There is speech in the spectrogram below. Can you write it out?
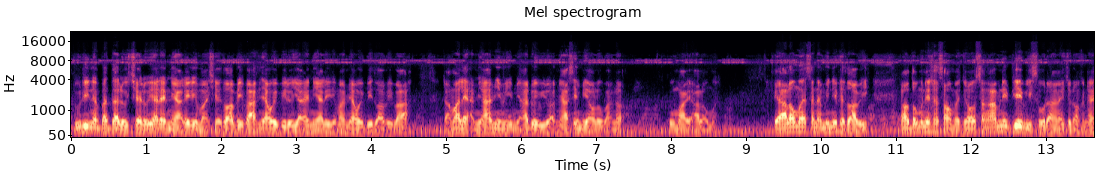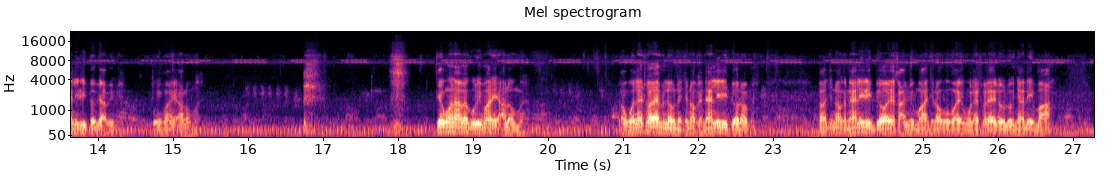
ဒူဒီနဲ့ပတ်သက်လို့ share လို့ရတဲ့နေရာလေးတွေမှာ share သွားပေးပါမျှဝေပေးလို့ရတဲ့နေရာလေးတွေမှာမျှဝေပေးသွားပေးပါဒါမှလည်းအများမြင်ပြီးအများတွေ့ပြီးတော့အများဆင်ပြေအောင်လုပ်ပါနော်ကိုမတွေအားလုံးပဲကြအားလုံးပဲ12မိနစ်ဖြစ်သွားပြီနောက်3မိနစ်ထပ်ဆောင်မယ်ကျွန်တော်15မိနစ်ပြည့်ပြီဆိုတာနဲ့ကျွန်တော်ခဏလေးတွေပြောပြပေးမယ် ကိုရီမားတွေအားလုံးပဲကဲဝင်လာမယ်ကိုရီမားတွေအားလုံးပဲတော့ဝင်လဲထွက်လိုက်မလုပ်နဲ့ကျွန်တော်ခဏန်းလေးတွေပြောတော့မယ်နော်ကျွန်တော်ခဏန်းလေးတွေပြောတဲ့ခါမျိုးမှာကျွန်တော်ကိုမတွေဝင်လဲထွက်လိုက်လို့လို့ညနေမှာ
